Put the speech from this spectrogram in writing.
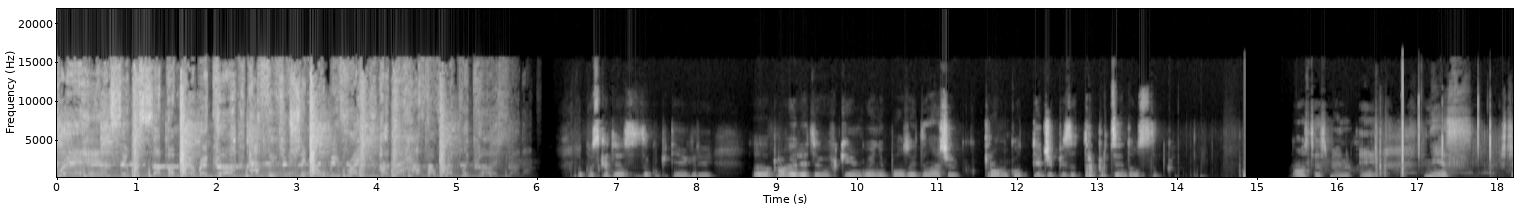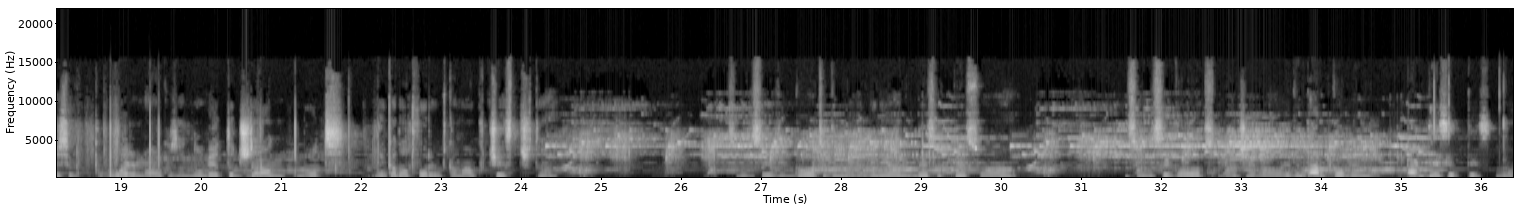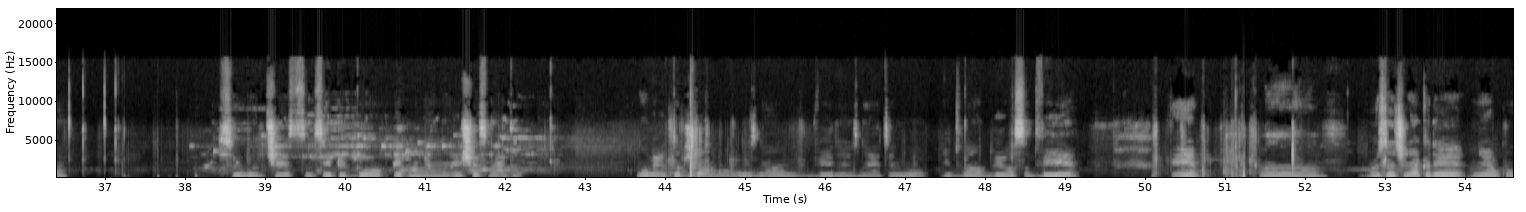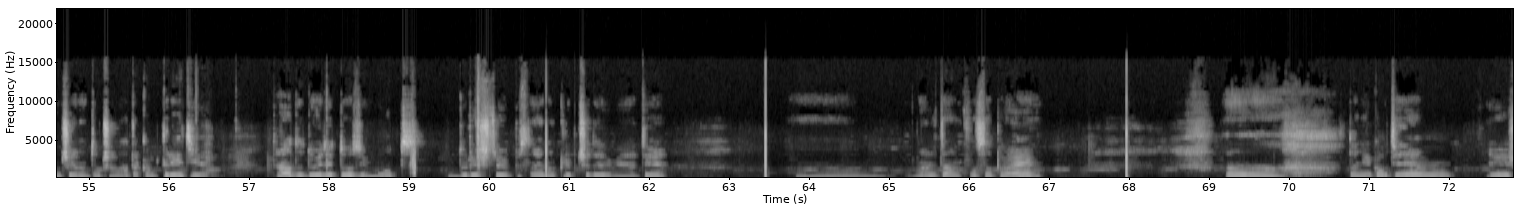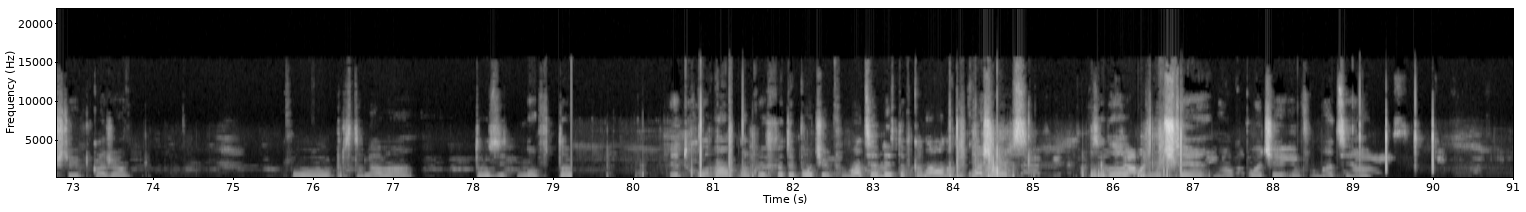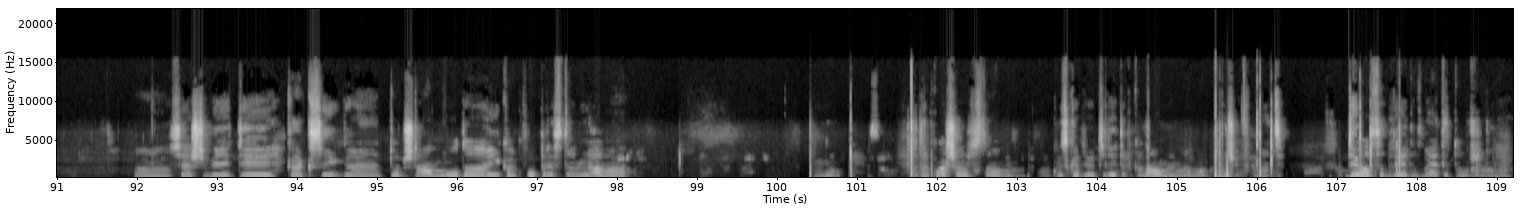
Graham. Say what's up, America. Half of you should know me, right? Other half a replica. Ако искате да си закупите игри, проверете в Kingo и не ползвайте нашия промокод TGP за 3% отстъпка. Много сте с мен и днес ще се поговорим малко за новия Touchdown мод. Нека да отворим така малко честчета. 71 голд, 1 мега минион, 10 тесла, 80 голд, 2 джема, 1 дарт гоблин, пак 10 тесла. Silver Chest, 75 голд, 5 милиона и 6 найда. Новия touchdown мод, не знам вие да я знаете, но идва, двела са две. И а, мисля, че някъде не е окончена точната. Към трети трябва да дойде този мод. Дори ще ви пусна едно клипче да видите нали там какво се прави. Та нека отидем и ще ви покажа какво представлява този нов тър. Ето хора, ако искате повече информация, влезте в канала на The за да получите малко повече информация. А, сега ще видите как се играе Touchdown мода и какво представлява. Но на The ако искате да отидете в канала, има малко повече информация. Дела са две, да знаете Touchdown.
